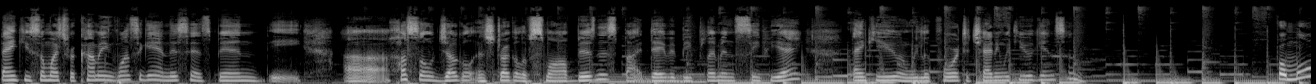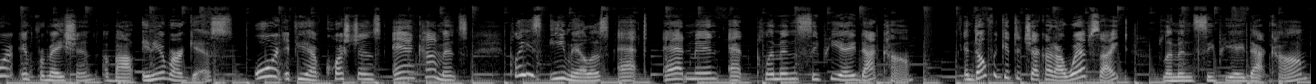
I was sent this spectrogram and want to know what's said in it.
thank you so much for coming. Once again, this has been the uh, Hustle, Juggle, and Struggle of Small Business by David B. Plemons, CPA. Thank you, and we look forward to chatting with you again soon. For more information about any of our guests, or if you have questions and comments, please email us at admin at plemonscpa.com. And don't forget to check out our website, plemonscpa.com,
